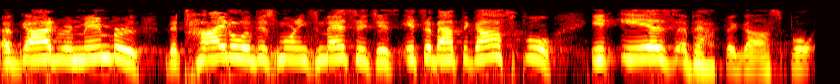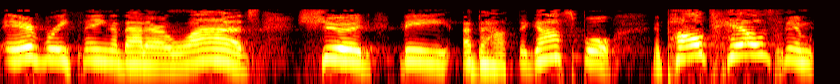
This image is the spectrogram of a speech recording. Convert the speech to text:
of God. Remember, the title of this morning's message is It's About the Gospel. It is about the gospel. Everything about our lives should be about the gospel. And Paul tells them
